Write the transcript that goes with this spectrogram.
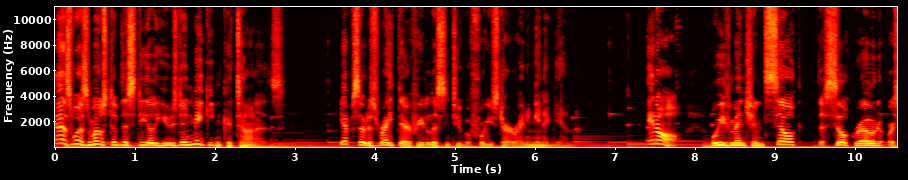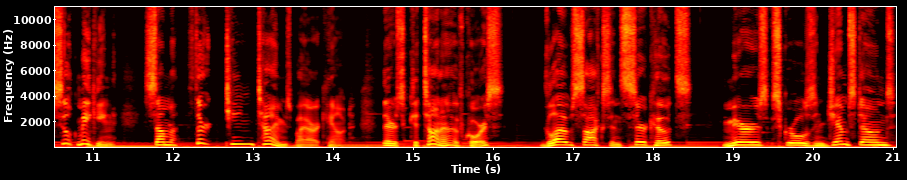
as was most of the steel used in making katanas. The episode is right there for you to listen to before you start writing in again. In all, we've mentioned silk, the Silk Road, or silk making some 13 times by our count. There's katana, of course, gloves, socks, and surcoats, mirrors, scrolls, and gemstones,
